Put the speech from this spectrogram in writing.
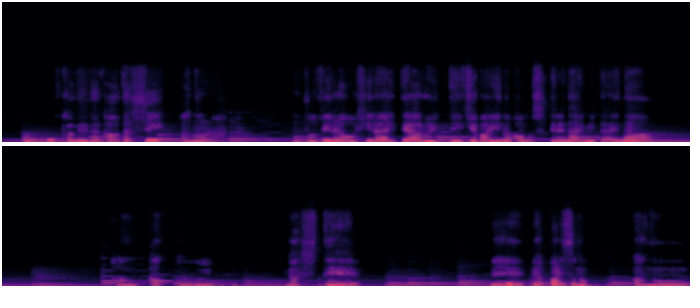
なんかねなんか私あー、の、はい。扉を開いて歩いていけばいいのかもしれないみたいな感覚がしてでやっぱりそのあの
